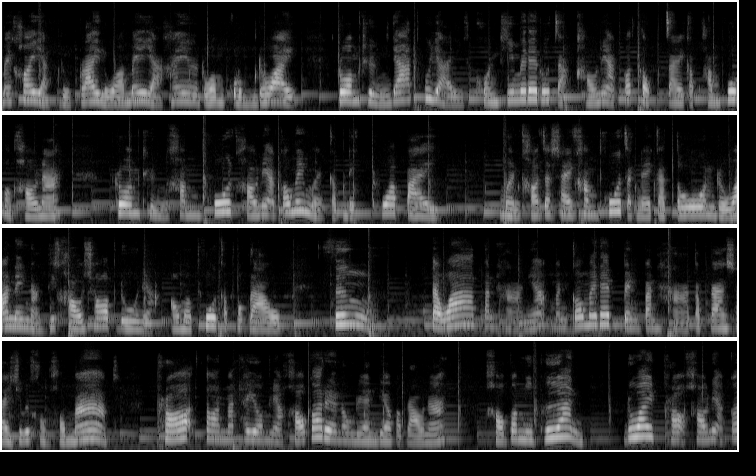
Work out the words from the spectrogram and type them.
ไม่ค่อยอยากอยู่ใกล้หรือว่าไม่อยากให้รวมกลุ่มด้วย รวมถึงญาติผู้ใหญ่คนที่ไม่ได้รู้จักเขาเนี่ยก็ตกใจกับคำพูดของเขานะ รวมถึงคำพูดเขาเนี่ยก็ไม่เหมือนกับเด็กทั่วไป เหมือนเขาจะใช้คำพูดจากในการ์ตูน หรือว่าในหนังที่เขาชอบดูเนี่ยเอามาพูดกับพวกเรา ซึ่งแต่ว่าปัญหาเนี้ยมันก็ไม่ได้เป็นปัญหากับการใช้ชีวิตของเขามาก เพราะตอนมัธยมเนี่ยเขาก็เรียนโรงเรียนเดียวกับเรานะ เขาก็มีเพื่อนด้วยเพราะเขาเนี่ยก็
